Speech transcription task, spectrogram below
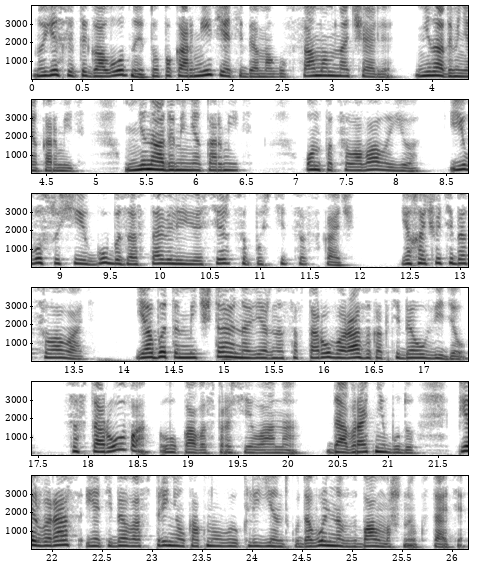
«Но если ты голодный, то покормить я тебя могу в самом начале. Не надо меня кормить. Не надо меня кормить». Он поцеловал ее, и его сухие губы заставили ее сердце пуститься вскачь. «Я хочу тебя целовать». Я об этом мечтаю, наверное, со второго раза, как тебя увидел». «Со второго?» — лукаво спросила она. «Да, врать не буду. Первый раз я тебя воспринял как новую клиентку, довольно взбалмошную, кстати.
